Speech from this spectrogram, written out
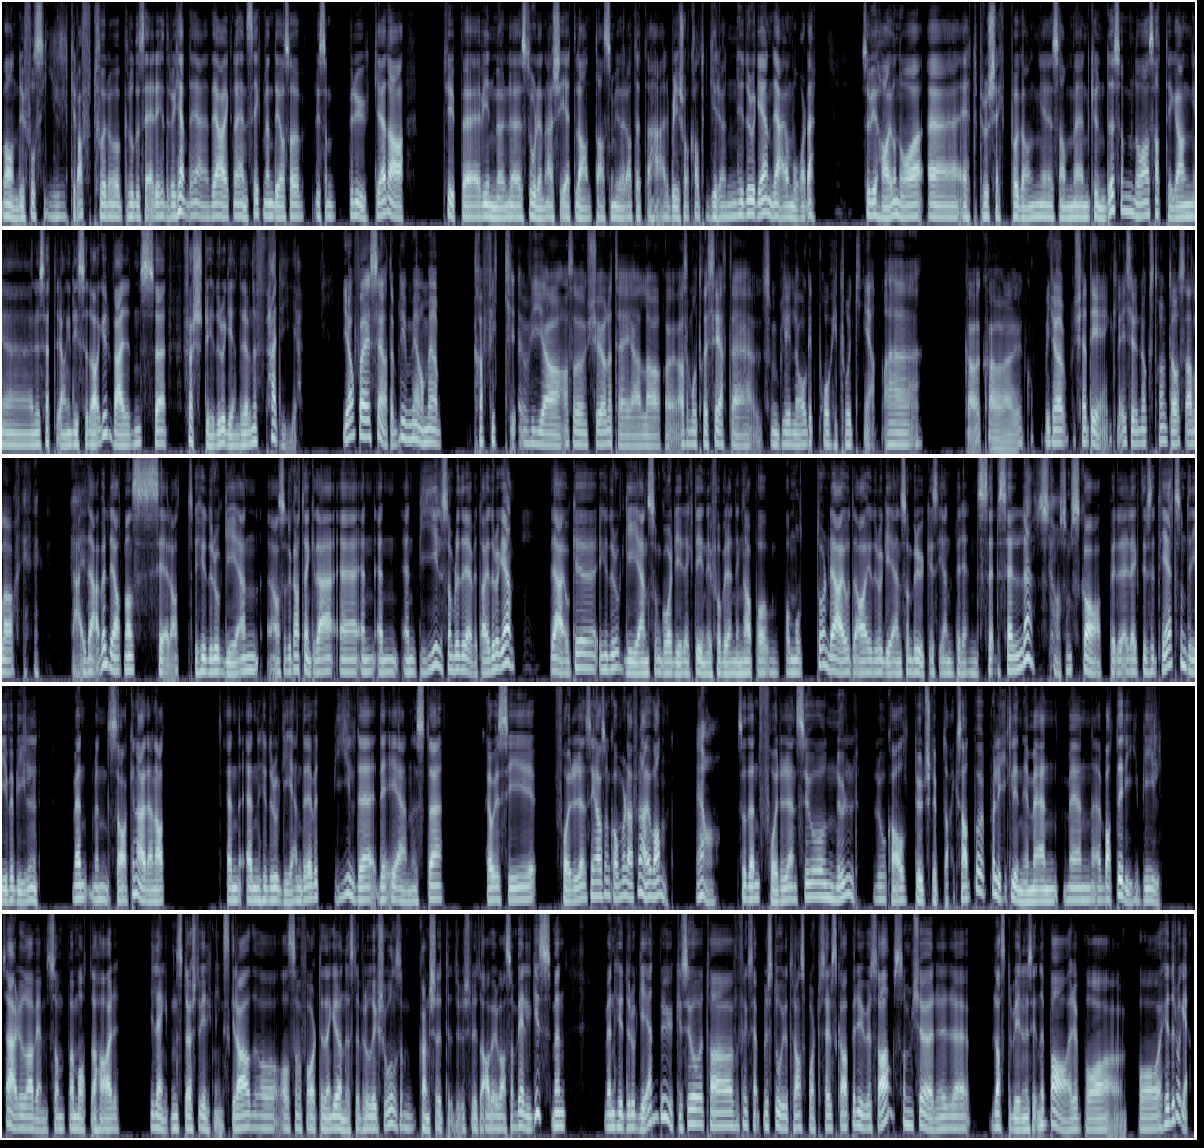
vanlig fossil kraft for å produsere hydrogen. Det, det har ikke noe hensikt. Men det å liksom bruke da type vindmølle, solenergi, et eller annet da som gjør at dette her blir såkalt grønn hydrogen, det er jo målet. Så vi har jo nå eh, et prosjekt på gang eh, sammen med en kunde som nå har satt i gang, eh, eller setter i gang i disse dager, verdens første hydrogendrevne ferje. Ja, for jeg ser at det blir mer og mer trafikk via altså kjøretøy eller altså motoriserte som blir laget på hydrogen. Hva, hva, hvorfor skjer egentlig? Ikke nok strøm til oss, eller? Nei, det er vel det at man ser at hydrogen Altså, du kan tenke deg eh, en, en, en bil som blir drevet av hydrogen. Det er jo ikke hydrogen som går direkte inn i forbrenninga på, på, motoren, det er jo da hydrogen som brukes i en brenselcelle, som skaper elektrisitet som driver bilen. Men, men saken er den at en, en hydrogendrevet bil, det, det, eneste, skal vi si, forurensninga som kommer derfra, er jo vann. Ja. Så den forurenser jo null. lokalt utslipp, da, ikke sant, på, på lik linje med en, med en eh, batteribil. Så er det jo da hvem som på en måte har i lengden størst virkningsgrad, og, og som får til den grønneste produksjonen, som kanskje til slutt avgjør hva som velges. Men, men hydrogen brukes jo, ta for eksempel store transportselskaper i USA, som kjører eh, lastebilene sine bare på, på hydrogen.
